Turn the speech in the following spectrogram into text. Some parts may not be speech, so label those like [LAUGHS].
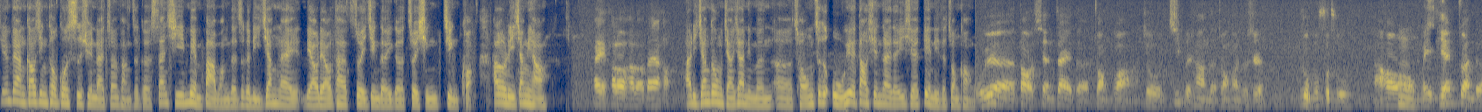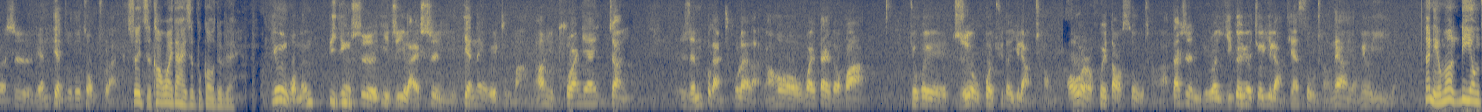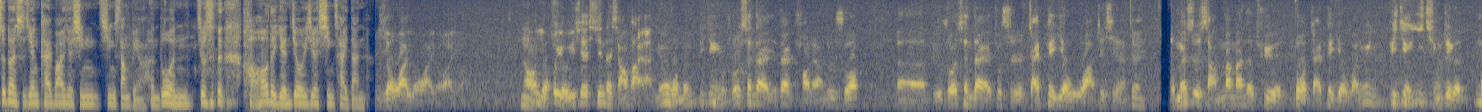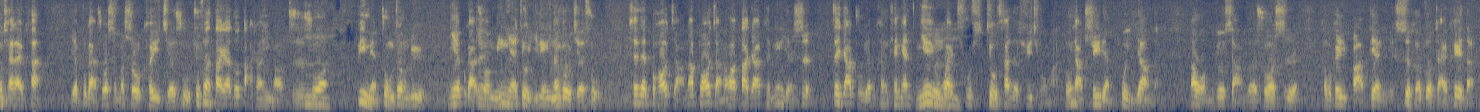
今天非常高兴透过视讯来专访这个山西面霸王的这个李江，来聊聊他最近的一个最新近况。Hello，李江你好。哎，Hello Hello，大家好。啊，李江跟我们讲一下你们呃从这个五月到现在的一些店里的状况。五月到现在的状况，就基本上的状况就是入不敷出，然后每天赚的是连店租都做不出来，所以只靠外带还是不够，对不对？因为我们毕竟是一直以来是以店内为主嘛，然后你突然间这样，人不敢出来了，然后外带的话，就会只有过去的一两成，偶尔会到四五成啊。但是你比如说一个月就一两天四五成，那样也没有意义。那你有没有利用这段时间开发一些新新商品啊？很多人就是 [LAUGHS] 好好的研究一些新菜单。有啊有啊有啊有。然后也会有一些新的想法呀，因为我们毕竟有时候现在也在考量，就是说，呃，比如说现在就是宅配业务啊这些，对，我们是想慢慢的去做宅配业务啊，因为毕竟疫情这个目前来看，也不敢说什么时候可以结束，就算大家都打上疫苗，只是说避免重症率，你也不敢说明年就一定能够结束，现在不好讲，那不好讲的话，大家肯定也是。在家煮也不可能天天，你也有外出就餐的需求嘛，总想吃一点不一样的。那我们就想着说是可不可以把店里适合做宅配的，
